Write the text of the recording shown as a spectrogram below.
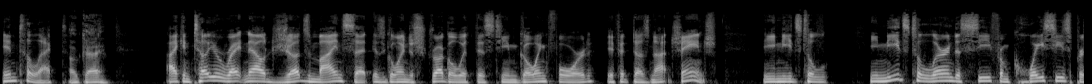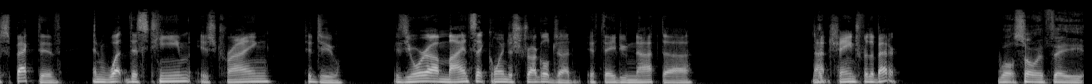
intellect. Okay. I can tell you right now, Judd's mindset is going to struggle with this team going forward if it does not change. He needs to he needs to learn to see from Kwesi's perspective and what this team is trying to do. Is your uh, mindset going to struggle, Judd, if they do not uh, not change for the better? Well, so if they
